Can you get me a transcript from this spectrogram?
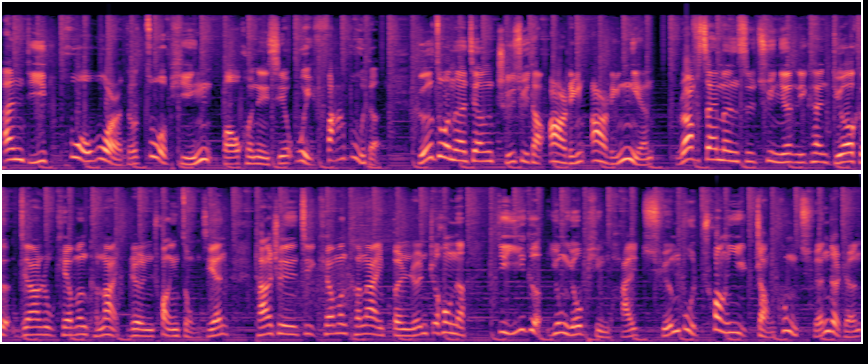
安迪霍沃尔的作品，包括那些未发布的。合作呢将持续到二零二零年。Ralph Simons 去年离开 Dior，加入 Kevin Klein 任创意总监。他是继 Kevin Klein 本人之后呢第一个拥有品牌全部创意掌控权的人，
